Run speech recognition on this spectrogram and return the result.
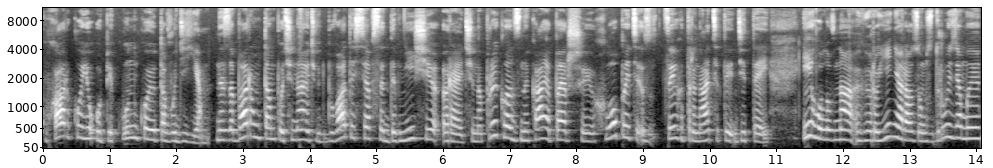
кухаркою, опікункою та водієм. Незабаром там починають відбуватися все дивніші речі. Наприклад, зникає перший хлопець з цих 13 дітей. І головна героїня разом з друзями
